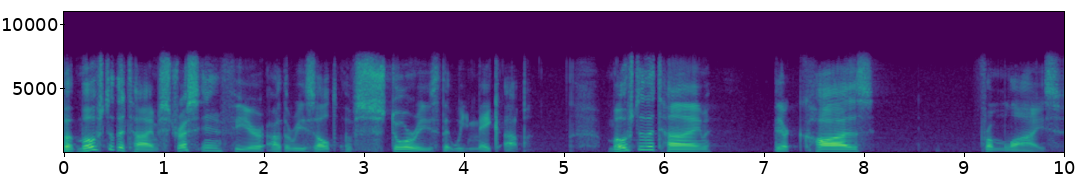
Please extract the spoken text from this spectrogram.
But most of the time, stress and fear are the result of stories that we make up. Most of the time, they're caused from lies,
